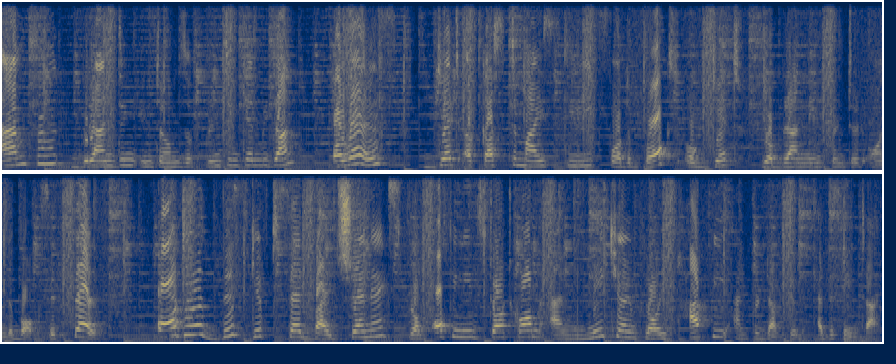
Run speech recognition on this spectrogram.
Ample branding in terms of printing can be done or else get a customized sleeve for the box or get your brand name printed on the box itself. Order this gift set by Genex from offineeds.com and make your employees happy and productive at the same time.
